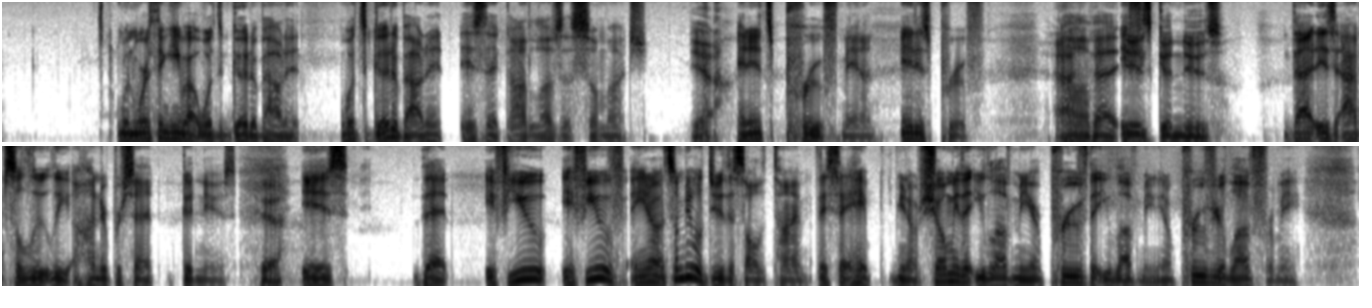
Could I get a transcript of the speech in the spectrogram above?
when we're thinking about what's good about it what's good about it is that god loves us so much Yeah. and it's proof man it is proof Uh, Um, that if you- good news. that is absolutely 100% good news Yeah. is that if you if you've you know some people do this all the time. They say hey you know show me that you love me or prove that you love me you know prove your love for me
